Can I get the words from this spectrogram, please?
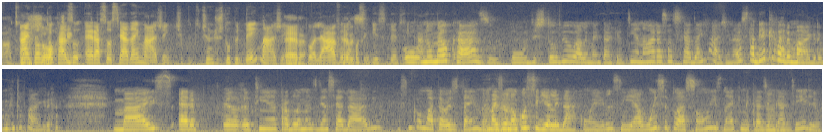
Ah, ah então sorte, no teu caso era associado à imagem. Tipo, tu tinha um distúrbio de imagem. Era. Tu olhava e não conseguia se identificar. O, no meu caso, o distúrbio alimentar que eu tinha não era associado à imagem, né? Eu sabia que eu era magra, muito magra. Mas era eu, eu tinha problemas de ansiedade, assim como até hoje tenho, né? Uhum. Mas eu uhum. não conseguia lidar com eles. E algumas situações, né, que me traziam uhum. gatilho,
